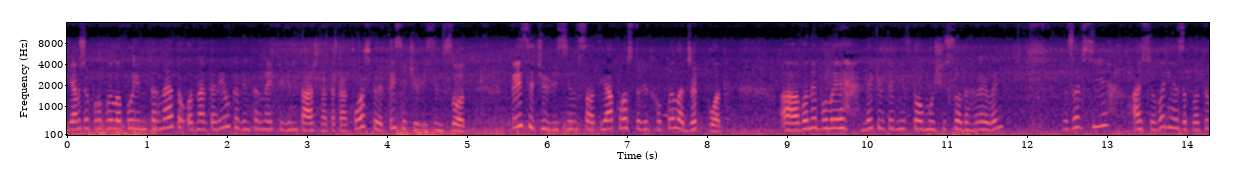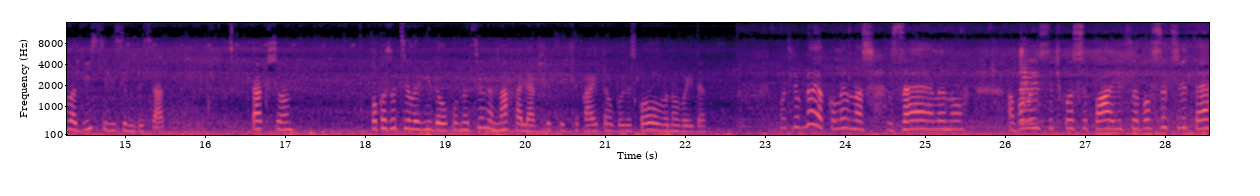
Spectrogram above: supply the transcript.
я вже пробила по інтернету. Одна тарілка в інтернеті вінтажна така коштує 1800. 1800. Я просто відхопила джекпот. Вони були декілька днів тому 600 гривень за всі, а сьогодні я заплатила 280. Так що покажу ціле відео повноцінне на халявщиці. Чекайте, обов'язково воно вийде. От люблю я, коли в нас зелено, або листячко осипається, або все цвіте.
